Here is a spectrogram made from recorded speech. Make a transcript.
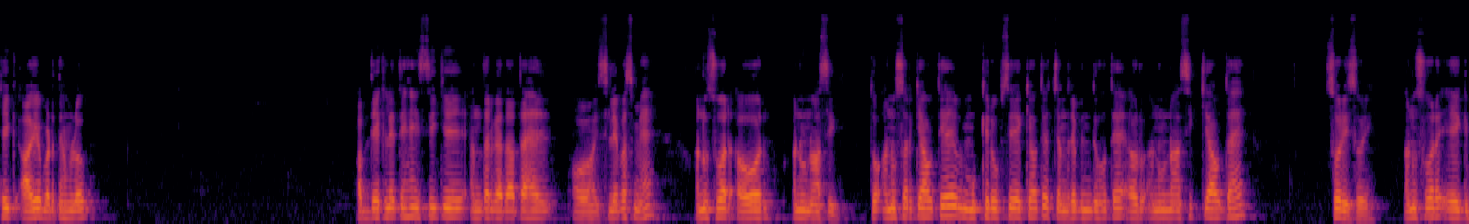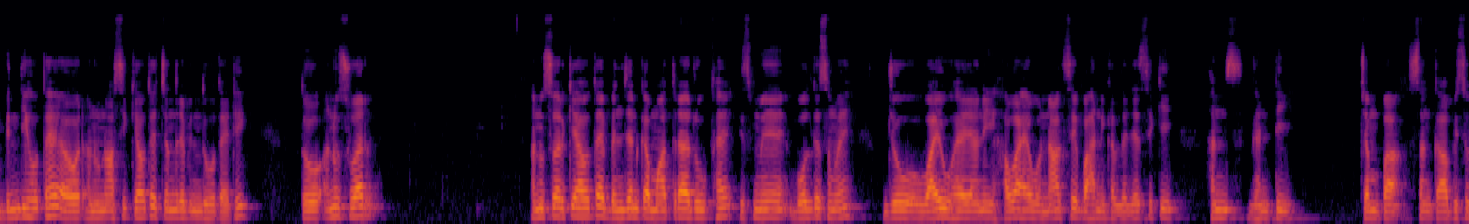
ठीक, आगे बढ़ते हैं हम लोग। अब देख लेते हैं इसी के अंतर्गत आता है और सिलेबस में है, अनुस्वर और अनुनासिक। तो अनुस्वर क्या होते हैं? मुख्य रूप से क्या होता है? चंद्र बिंदु होता है और अनुनासिक क्या होता है? सॉरी सॉरी, अनुस्वर एक बिंदी होता है और अनुनासिक क्या होता है? चंद्र बिंदु होता है, ठीक? तो अनुस्वर अनुस्वर क्या होता है? व्यंजन का मात्रा रूप है। इसमें बोलते समय जो वायु है, यानी हवा है, वो नाक से बाहर निकलता है। जैसे कि हंस, घंटी, चंपा, शंख, आप इसे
